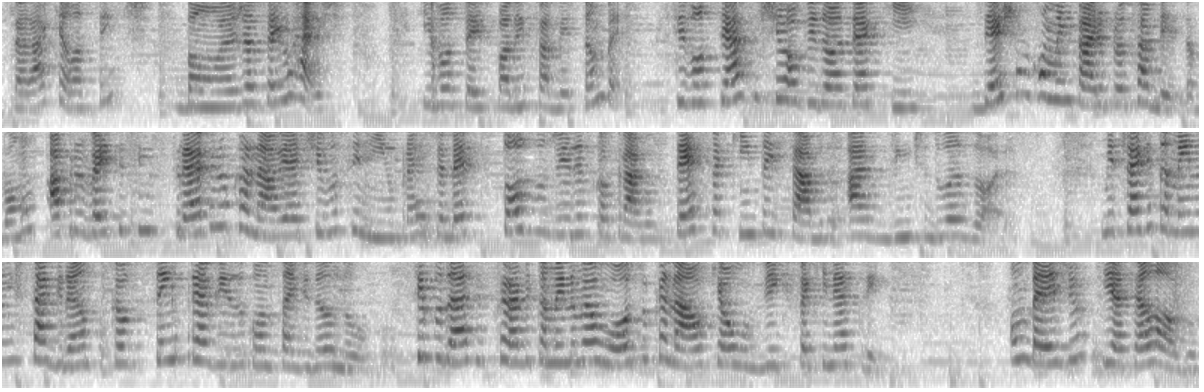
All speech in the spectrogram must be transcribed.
Será que ela sente? Bom, eu já sei o resto. E vocês podem saber também. Se você assistiu ao vídeo até aqui, deixa um comentário para eu saber, tá bom? Aproveita e se inscreve no canal e ativa o sininho para receber todos os vídeos que eu trago terça, quinta e sábado às 22 horas. Me segue também no Instagram, porque eu sempre aviso quando sai vídeo novo. Se puder, se inscreve também no meu outro canal, que é o Vic Fekine Atriz. Um beijo e até logo!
